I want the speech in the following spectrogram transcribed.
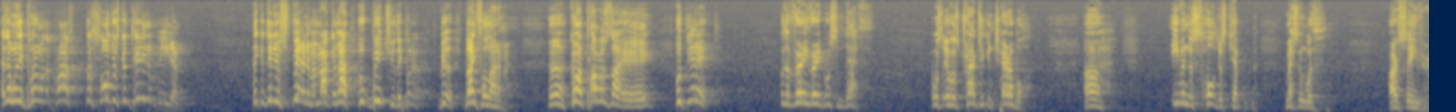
And then when they put him on the cross, the soldiers continued to beat him. They continued to spit at him and mock him out. Who beat you? They put a blindfold on him. Uh, come on, prophesy. Eh? Who did it? It was a very, very gruesome death. It was, it was tragic and terrible. Uh, even the soldiers kept messing with our Savior.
